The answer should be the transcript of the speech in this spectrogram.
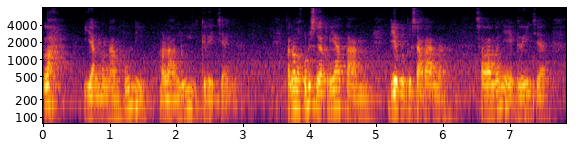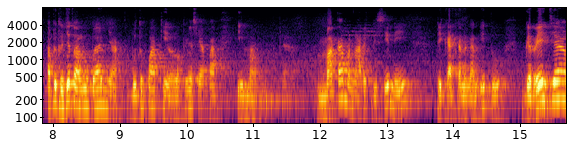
lah yang mengampuni melalui gerejanya. Karena Roh Kudus nggak kelihatan, dia butuh sarana. Sarananya ya gereja. Tapi gereja terlalu banyak, butuh wakil. Wakilnya siapa? Imam. Maka menarik di sini dikaitkan dengan itu, gereja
